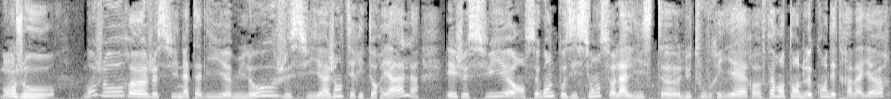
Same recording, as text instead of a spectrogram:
Bonjour. Bonjour, euh, je suis Nathalie Mulot, je suis agent territorial et je suis en seconde position sur la liste euh, lutte ouvrière euh, faire entendre le camp des travailleurs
